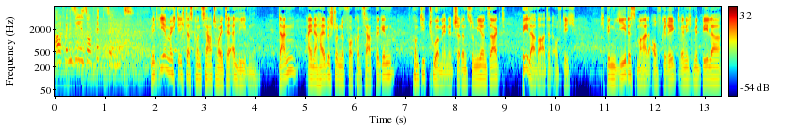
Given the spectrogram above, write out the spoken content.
auch wenn sie so fit sind. Mit ihr möchte ich das Konzert heute erleben. Dann, eine halbe Stunde vor Konzertbeginn, kommt die Tourmanagerin zu mir und sagt, Bela wartet auf dich. Ich bin jedes Mal aufgeregt, wenn ich mit Bela,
